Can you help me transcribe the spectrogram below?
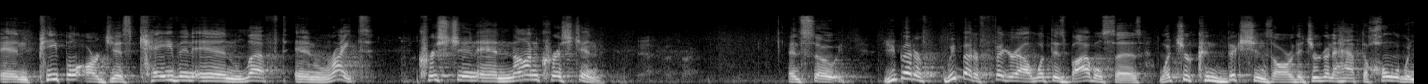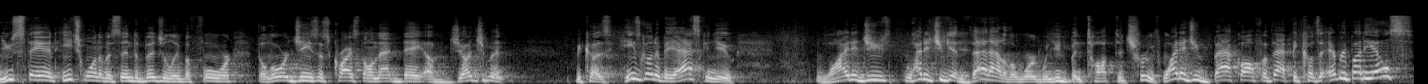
And people are just caving in left and right, Christian and non Christian. And so you better, we better figure out what this Bible says, what your convictions are that you're going to have to hold when you stand, each one of us individually, before the Lord Jesus Christ on that day of judgment. Because He's going to be asking you, why did you, why did you get that out of the Word when you'd been taught the truth? Why did you back off of that? Because of everybody else?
